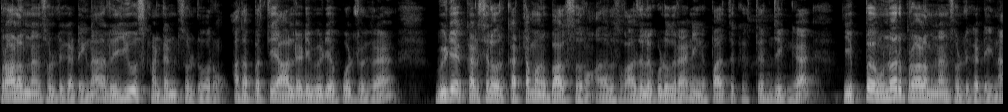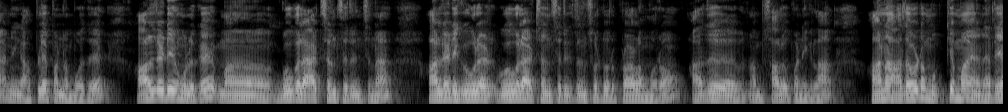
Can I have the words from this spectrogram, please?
ப்ராப்ளம் என்னன்னு சொல்லிட்டு கேட்டிங்கன்னா ரியூஸ் கண்டென்ட் சொல்லிட்டு வரும். அதை பற்றி ஆல்ரெடி வீடியோ போட்டிருக்கிறேன். வீடியோ கடைசியில் ஒரு கட்டமாக ஒரு பாக்ஸ் வரும். அதில் அதில் கொடுக்குறேன். நீங்கள் பார்த்து தெரிஞ்சுக்கங்க. இப்போ இன்னொரு ப்ராப்ளம் என்னன்னு சொல்லிட்டு கேட்டிங்கன்னா நீங்கள் அப்ளை பண்ணும்போது ஆல்ரெடி உங்களுக்கு ம கூகுள் ஆட்சன்ஸ் இருந்துச்சுன்னா ஆல்ரெடி கூகுள் கூகுள் ஆட்சன்ஸ் இருக்குதுன்னு சொல்லிட்டு ஒரு ப்ராப்ளம் வரும். அது நம்ம சால்வ் பண்ணிக்கலாம். ஆனால் அதை விட முக்கியமாக நிறைய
